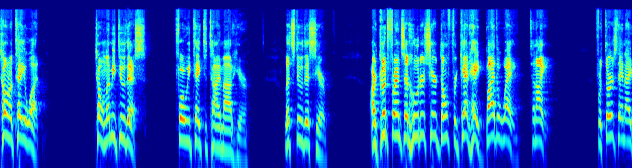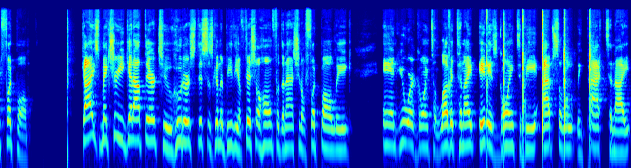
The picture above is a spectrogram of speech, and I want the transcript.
Tone, I'll tell you what. Tone, let me do this before we take the time out here. Let's do this here. Our good friends at Hooters here, don't forget. Hey, by the way, tonight for Thursday night football, guys, make sure you get out there to Hooters. This is going to be the official home for the National Football League, and you are going to love it tonight. It is going to be absolutely packed tonight.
